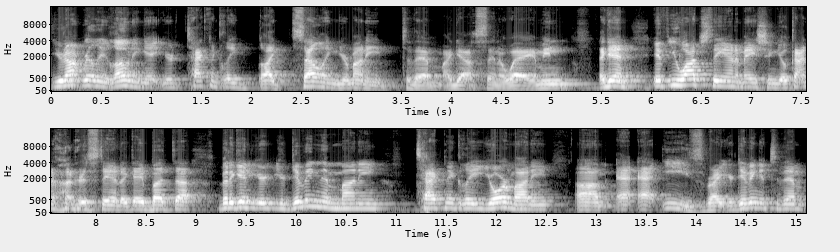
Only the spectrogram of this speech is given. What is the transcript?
you're not really loaning it. You're technically like selling your money to them, I guess, in a way. I mean, again, if you watch the animation, you'll kind of understand, okay? But, uh, but again, you're, you're giving them money technically your money um, at, at, ease, right? You're giving it to them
